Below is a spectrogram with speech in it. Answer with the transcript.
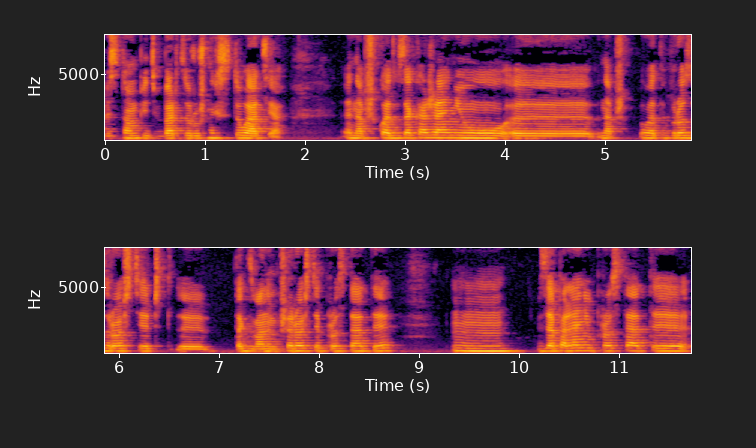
wystąpić w bardzo różnych sytuacjach na przykład w zakażeniu, y, na przykład w rozroście, tak zwanym przeroście prostaty, mm, w zapaleniu prostaty,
